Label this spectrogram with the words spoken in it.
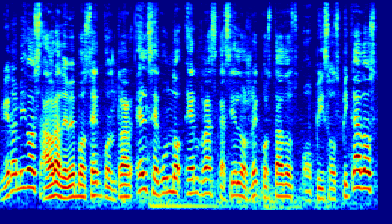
Y bien amigos, ahora debemos encontrar el segundo en rascacielos recostados o pisos picados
